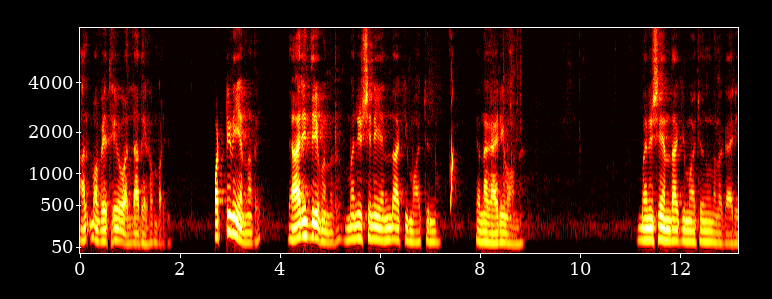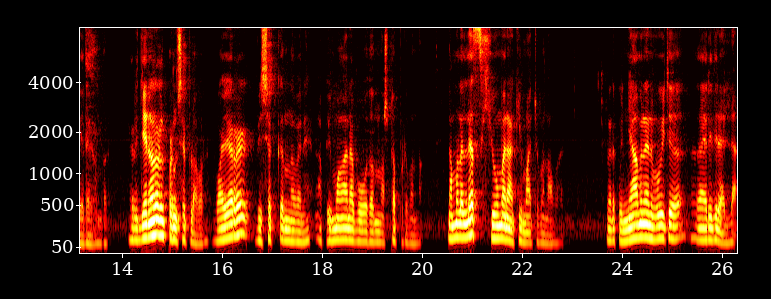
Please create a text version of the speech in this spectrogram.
ആത്മവ്യഥയോ അല്ല അദ്ദേഹം പറഞ്ഞു പട്ടിണി എന്നത് ദാരിദ്ര്യം എന്നത് മനുഷ്യനെ എന്താക്കി മാറ്റുന്നു എന്ന കാര്യമാണ്. മനുഷ്യനെ എന്താക്കി മാറ്റുന്നു എന്നുള്ള കാര്യം അദ്ദേഹം പറഞ്ഞു. ഒരു ജനറൽ പ്രിൻസിപ്പിളാണ് പറയുന്നത് വയറ് വിശക്കുന്നവന് അഭിമാനബോധം നഷ്ടപ്പെടുമെന്ന്. നമ്മളെ ലെസ് ഹ്യൂമനാക്കി മാറ്റുമെന്നാണ് പറയുന്നത്. അങ്ങനെ കുഞ്ഞാമൻ അനുഭവിച്ച ദാരിദ്ര്യമല്ല.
